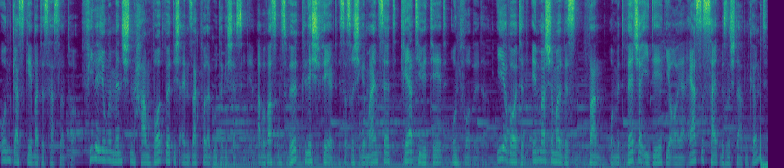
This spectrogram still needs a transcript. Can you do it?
und Gastgeber des Hustler Talk. Viele junge Menschen haben wortwörtlich einen Sack voller guter Geschäftsideen. Aber was uns wirklich fehlt, ist das richtige Mindset, Kreativität und Vorbilder. Ihr wolltet immer schon mal wissen, wann und mit welcher Idee ihr euer erstes Side-Business starten könnt.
